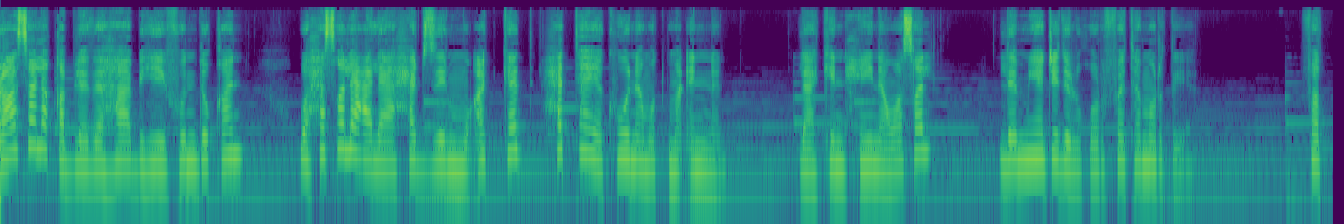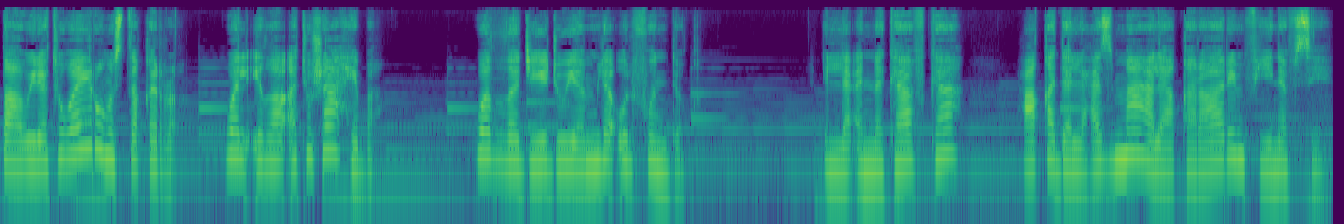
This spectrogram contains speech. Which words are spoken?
راسل قبل ذهابه فندقًا وحصل على حجز مؤكد حتى يكون مطمئنًا، لكن حين وصل لم يجد الغرفة مرضية. فالطاولة غير مستقرة والإضاءة شاحبة، والضجيج يملأ الفندق. إلا أن كافكا عقد العزم على قرار في نفسه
